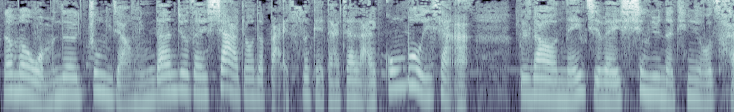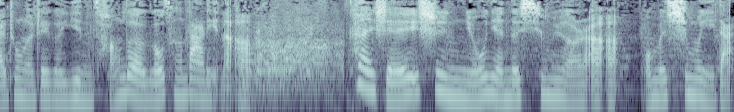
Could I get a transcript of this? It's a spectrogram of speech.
那么我们的中奖名单就在下周的百思给大家来公布一下啊。不知道哪几位幸运的听友猜中了这个隐藏的楼层大礼呢啊？看谁是牛年的幸运儿啊啊！我们拭目以待。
